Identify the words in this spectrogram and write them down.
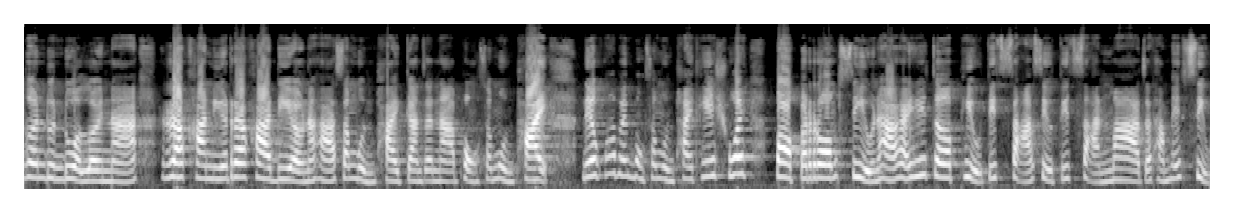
เงินด่วนๆเลยนะ ราคานี้ราคาเดียวนะคะ สมุนไพรกาญจนาผงสมุนไพร เรียกว่าเป็นผงสมุนไพรที่ช่วยปลอบประโลมสิวนะคะ ใครที่เจอผิวติดสารสิวติดสารมาจะทำให้สิว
